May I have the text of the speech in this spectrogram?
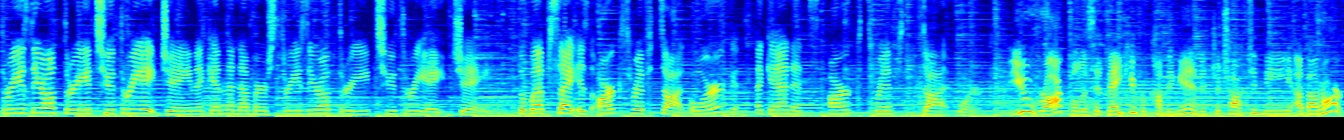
303 238 Jane. Again, the number is 303 238 Jane. The website is arcthrift.org. Again, it's arcthrift.org. You rock, Melissa. Thank you for coming in to talk to me about ARC.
